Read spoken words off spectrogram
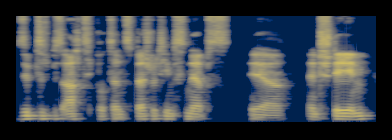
70 bis 80 Prozent Special Team Snaps ja, entstehen.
